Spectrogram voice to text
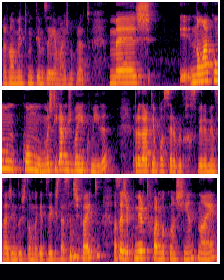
Nós normalmente metemos aí a mais no prato. Mas eh, não há como, como mastigarmos bem a comida para dar tempo ao cérebro de receber a mensagem do estômago a dizer que está satisfeito. Ou seja, comer de forma consciente, não é?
